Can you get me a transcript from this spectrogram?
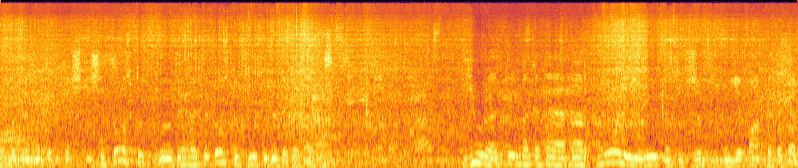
як отримати точніше доступ, ви отримаєте доступ і будете кататися. Юра активно катає на артмолі і видно, тут вже Ямаха така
